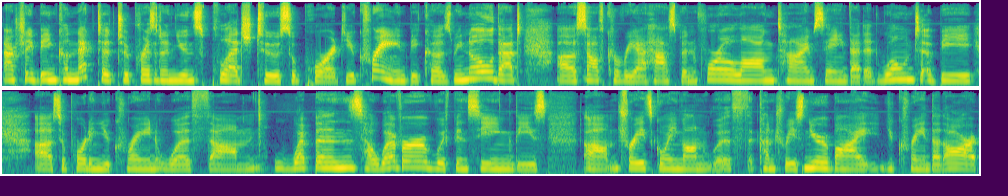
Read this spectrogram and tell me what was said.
actually being connected to President Yoon's pledge to support Ukraine because we know that uh, South Korea has been for a long time saying that it won't be uh, supporting Ukraine with um, weapons. However, we've been seeing these um, trades going on with the countries nearby Ukraine that are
